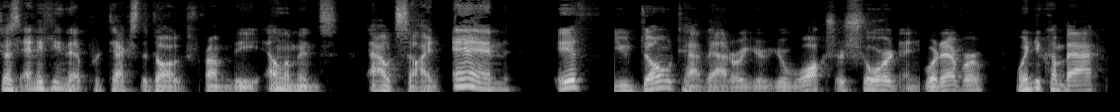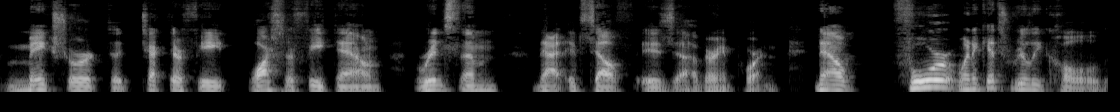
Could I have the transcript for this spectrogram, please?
just anything that protects the dogs from the elements outside. And if you don't have that or your, your walks are short and whatever, when you come back, make sure to check their feet, wash their feet down, rinse them. That itself is uh, very important. Now, for when it gets really cold,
